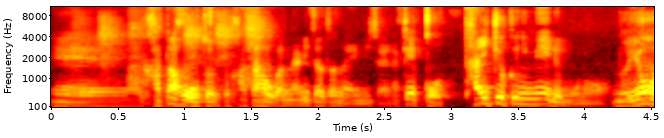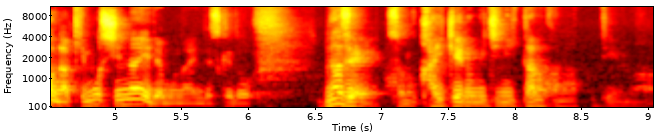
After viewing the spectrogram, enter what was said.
えー片方を取ると片方が成り立たないみたいな、結構対極に見えるもののような気もしないでもないんですけど、なぜその会計の道に行ったのかなっていうのは。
